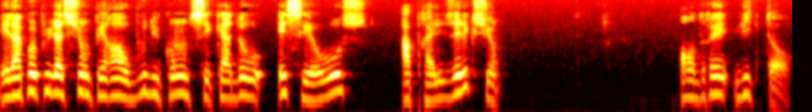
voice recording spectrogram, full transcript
et la population paiera au bout du compte ses cadeaux et ses hausses après les élections. André Victor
